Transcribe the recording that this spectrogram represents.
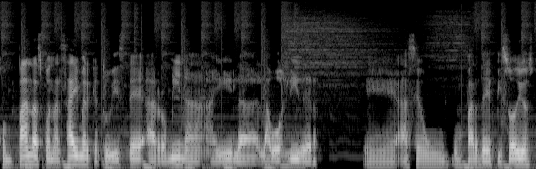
Con Pandas con Alzheimer, que tuviste a Romina ahí, la, voz líder, eh, hace un, par de episodios.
